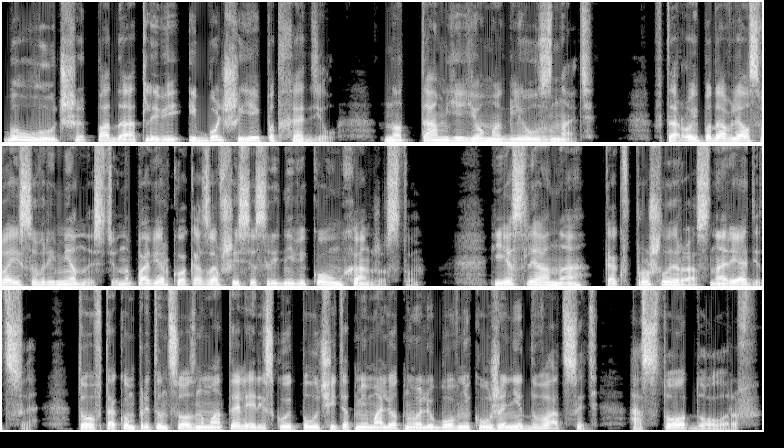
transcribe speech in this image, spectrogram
был лучше, податливее и больше ей подходил — но там ее могли узнать. Второй подавлял своей современностью, на поверку оказавшейся средневековым ханжеством. Если она, как в прошлый раз, нарядится, то в таком претенциозном отеле рискует получить от мимолетного любовника уже не 20, а 100 долларов.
